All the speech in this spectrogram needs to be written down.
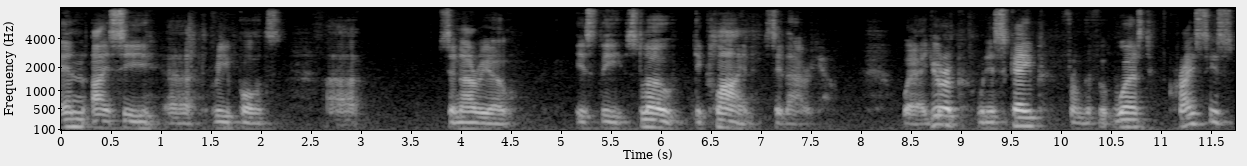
NIC uh, reports uh, scenario is the slow decline scenario, where Europe would escape from the worst crisis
